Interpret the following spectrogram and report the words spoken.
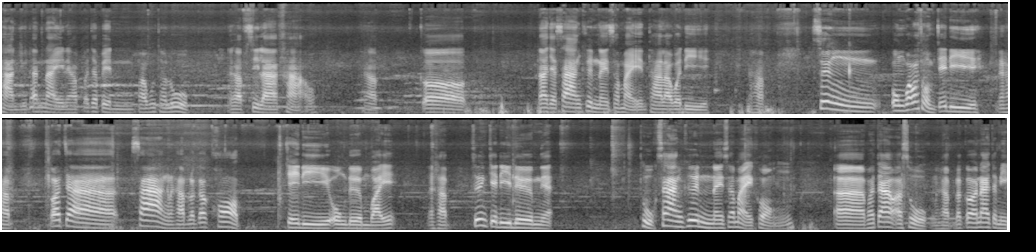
ฐานอยู่ด้านในนะครับ ก็จะเป็นพระพุทธรูปนะครับศิลาขาวนะครับก็น่าจะสร้างขึ้นในสมัยธาราวดีนะครับ ซึ่งองค์พระปฐมเจดีย์นะครับ ก็จะสร้างนะครับแล้วก็ครอบเจดีย์องค์เดิมไว้นะครับ ซึ่งเจดีย์เดิมเนี่ยถูกสร้างขึ้นในสมัยของอพระเจ้าอาโศกนะครับ แล้วก็น่าจะมี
